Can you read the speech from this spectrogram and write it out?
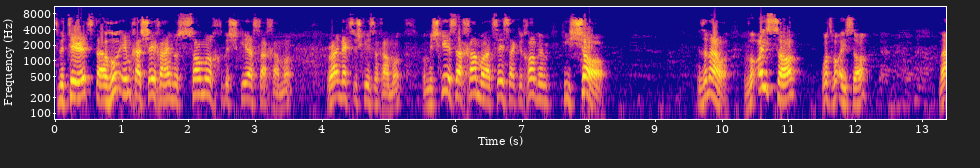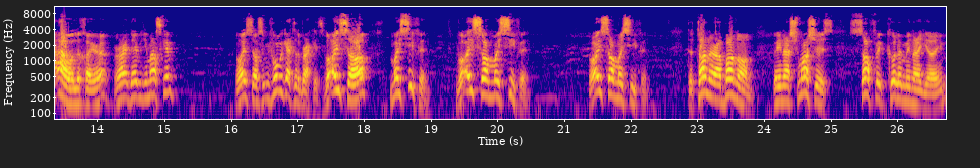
Tbetiritz tahu im chashecha hainu somuch l'shkia sachamo. Right next to shkia sachamo. Umishkia sachamo atzei sakichovim he shaw. There's an hour. V'oisa. What's v'oisa? The hour l'chayra. Right, David, you ask him. V'oisa. So before we get to the brackets, v'oisa moisifin. V'oisa moisifin. V'oisa moisifin. The Tanner Rabbanon bein hashmoshes sofik kulim min hayoim,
